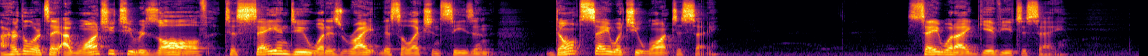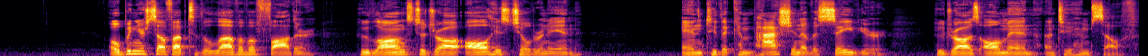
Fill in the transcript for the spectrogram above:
I heard the Lord say, I want you to resolve to say and do what is right this election season. Don't say what you want to say. Say what I give you to say. Open yourself up to the love of a father who longs to draw all his children in, and to the compassion of a Savior who draws all men unto himself.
